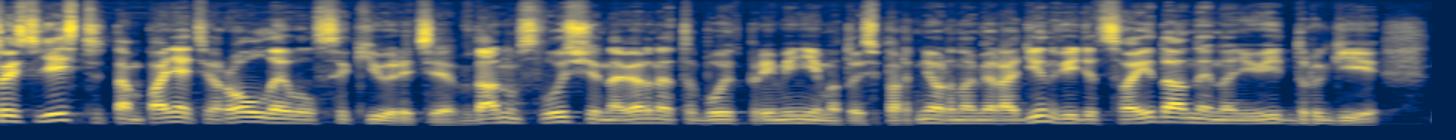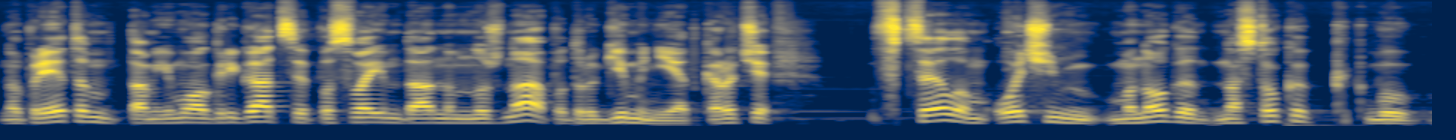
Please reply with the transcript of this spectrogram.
То есть есть там понятие row-level security. В данном случае, наверное, это будет применимо. То есть партнер номер один видит свои данные, но не видит другие. Но при этом там ему агрегация по своим данным нужна, а по другим нет. Короче, в целом очень много настолько как бы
